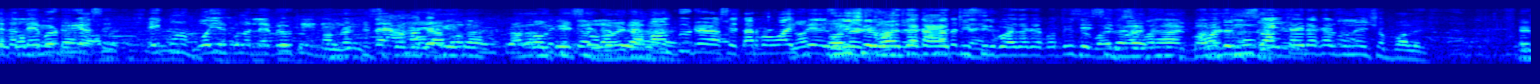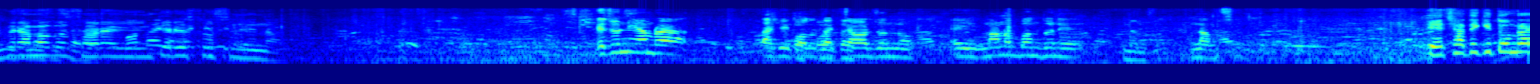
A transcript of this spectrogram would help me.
যেটা ল্যাবরেটরি আছে এই কোনো বইয়ের কোনো ল্যাবরেটরি নেই। তাই আমাদের কম্পিউটার আছে তারপর ওয়াইফাই পুলিশের ভয় দেখায় টিসির ভয় দেখায় কত কিছু ভয় দেখায়? আমাদের মুখ আটকাই রাখার জন্য এইসব বলে। এবার আমাকে স্যার ইন্টারেস্ট করছিলেন না এজন্যই আমরা তাকে পদত্যাগ চাওয়ার জন্য এই মানববন্ধনে নামছি। এর সাথে কি তোমরা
